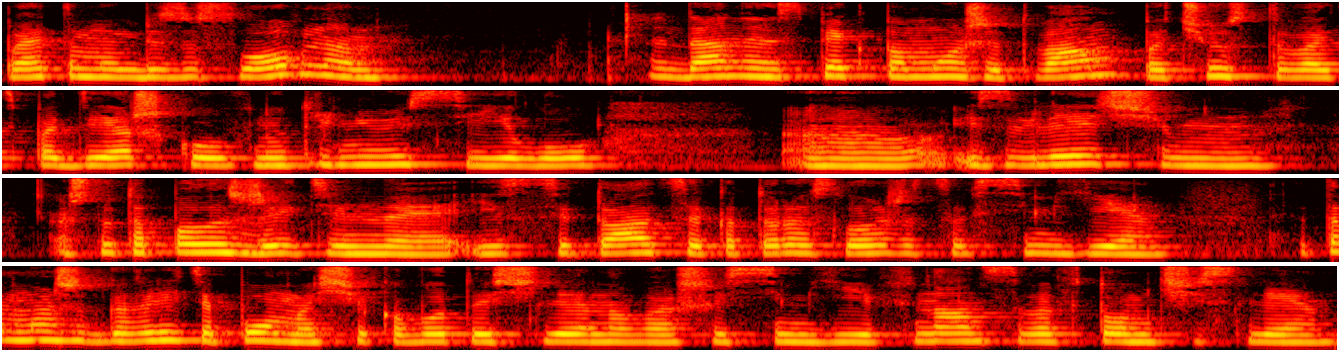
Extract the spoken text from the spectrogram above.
Поэтому, безусловно, Данный аспект поможет вам почувствовать поддержку, внутреннюю силу, э, извлечь что-то положительное из ситуации, которая сложится в семье. Это может говорить о помощи кого-то из членов вашей семьи, финансовой в том числе.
